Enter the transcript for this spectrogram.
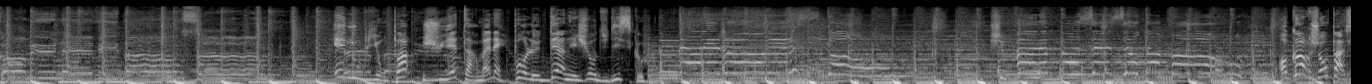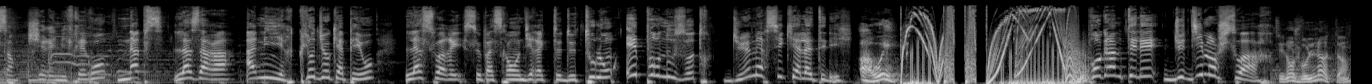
comme une évidence. Et n'oublions pas Juliette Armanet pour le dernier jour du disco. Encore j'en passe, hein. Jérémy Frérot, Naps, Lazara, Amir, Claudio Capéo. La soirée se passera en direct de Toulon et pour nous autres, Dieu merci qu'il y a la télé. Ah oui Programme télé du dimanche soir. Sinon, je vous le note. Hein.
